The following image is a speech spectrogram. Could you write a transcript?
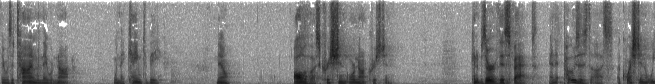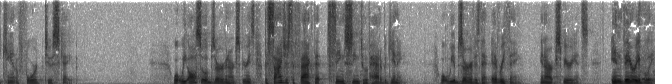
There was a time when they were not, when they came to be. Now, all of us, Christian or not Christian, can observe this fact, and it poses to us a question we can't afford to escape. What we also observe in our experience, besides just the fact that things seem to have had a beginning, what we observe is that everything in our experience, invariably,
